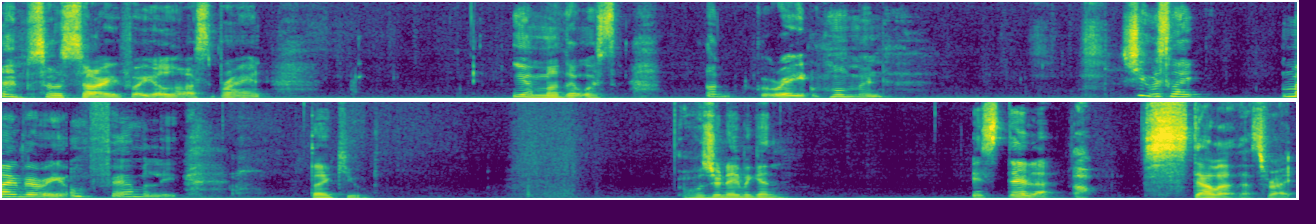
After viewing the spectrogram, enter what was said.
I'm so sorry for your loss, Brian. Your mother was a great woman. She was like my very own family. Thank you. What was your name again? Estela. Oh, Stella, that's right.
